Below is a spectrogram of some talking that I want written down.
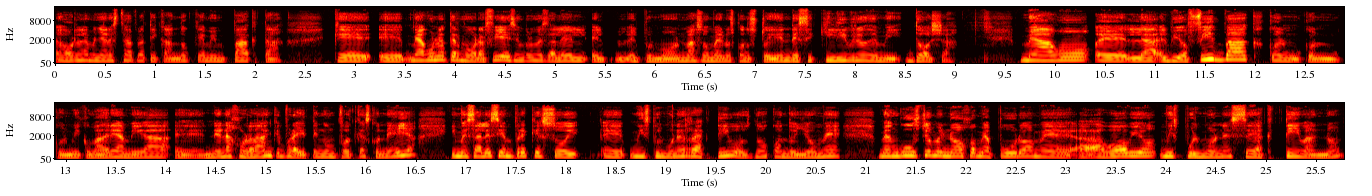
ahora en la mañana estaba platicando que me impacta, que eh, me hago una termografía y siempre me sale el, pulmón más o menos cuando estoy en desequilibrio de mi dosha. Me hago eh, el biofeedback con, con, con, mi comadre amiga eh, Nena Jordán, que por ahí tengo un podcast con ella, y me sale siempre que soy mis pulmones reactivos, ¿no? Cuando yo me, me angustio, me enojo, me apuro, me agobio, mis pulmones se activan, ¿no?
